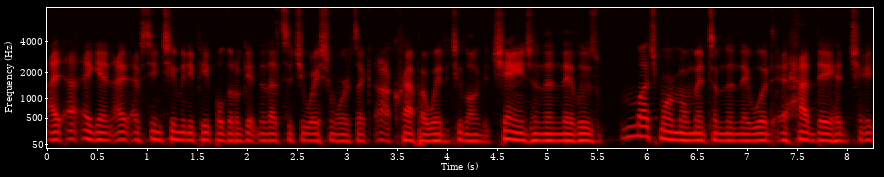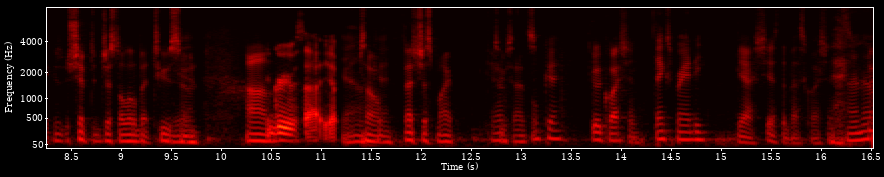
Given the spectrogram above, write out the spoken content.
I, I again, I, I've seen too many people that'll get into that situation where it's like, oh crap, I waited too long to change, and then they lose much more momentum than they would had they had cha- shifted just a little bit too soon. Um, Agree with that. Yep. Yeah. so okay. that's just my two cents. Okay. Good question. Thanks, Brandy. Yeah, she has the best questions. I know.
